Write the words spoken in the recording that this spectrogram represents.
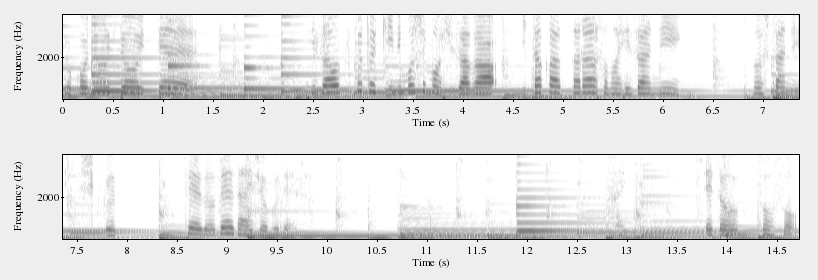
横に置いておいて膝をつく時にもしも膝が痛かったらその膝にの下に敷く程度で大丈夫です。はい。えっとそうそう。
